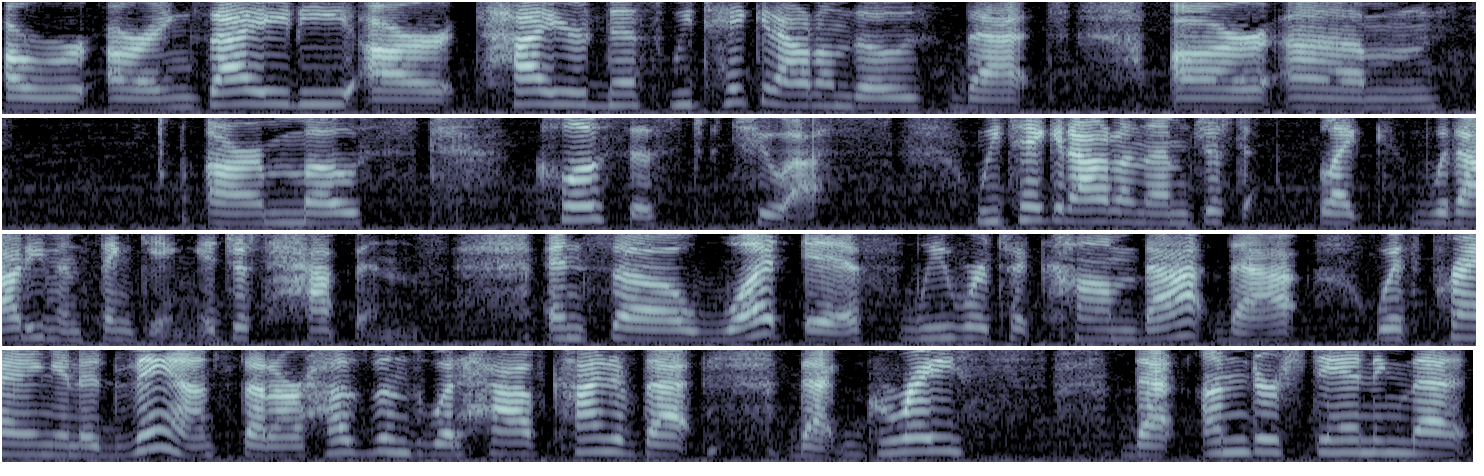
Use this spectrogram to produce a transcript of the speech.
our our anxiety, our tiredness. We take it out on those that are um are most closest to us. We take it out on them just like without even thinking. It just happens. And so, what if we were to combat that with praying in advance that our husbands would have kind of that that grace, that understanding that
